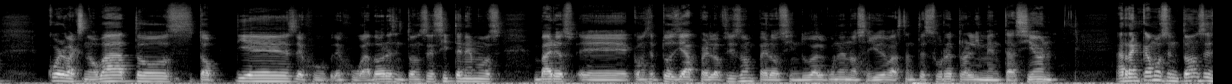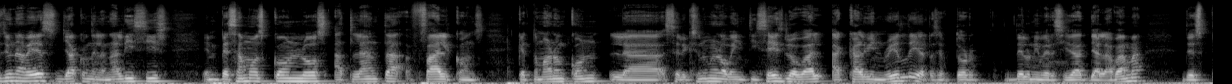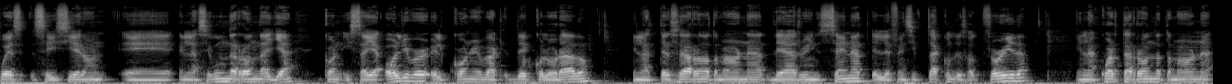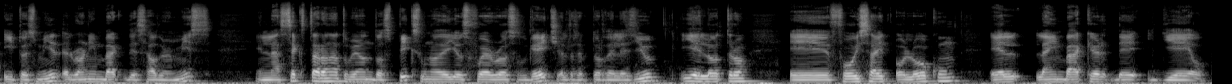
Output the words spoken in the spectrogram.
Quarterbacks novatos, top 10 de, jugadores. Entonces sí tenemos varios eh, conceptos ya para el off-season, pero sin duda alguna nos ayuda bastante su retroalimentación. Arrancamos entonces de una vez ya con el análisis. Empezamos con los Atlanta Falcons que tomaron con la selección número 26 global a Calvin Ridley, el receptor de la Universidad de Alabama. Después se hicieron eh, en la segunda ronda ya con Isaiah Oliver, el cornerback de Colorado. En la tercera ronda tomaron a DeAdrian Senat, el defensive tackle de South Florida. En la cuarta ronda tomaron a Ito Smith, el running back de Southern Miss. En la sexta ronda tuvieron dos picks, uno de ellos fue Russell Gage, el receptor del LSU, y el otro eh, Foyside Olokun, el linebacker de Yale.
